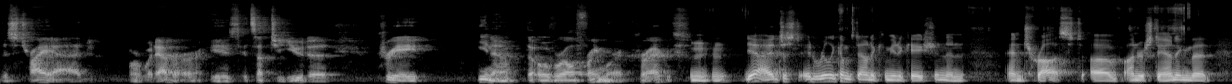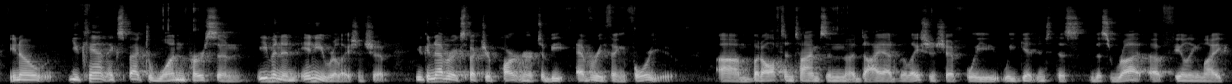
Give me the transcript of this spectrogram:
this triad or whatever is it's up to you to create you know the overall framework correct? Mm-hmm. yeah it just it really comes down to communication and and trust of understanding that you know you can't expect one person even in any relationship you can never expect your partner to be everything for you. Um, but oftentimes in a dyad relationship we we get into this this rut of feeling like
